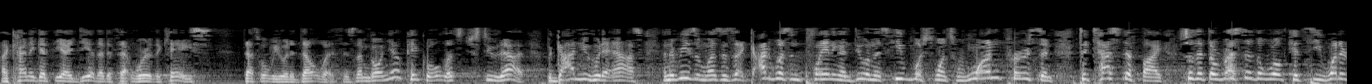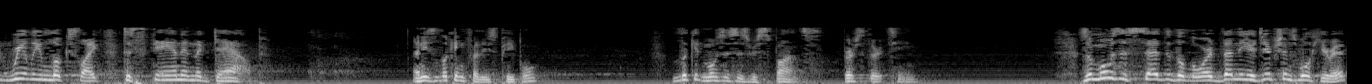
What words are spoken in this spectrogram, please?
I kind of get the idea that if that were the case, that's what we would have dealt with. Is them going, yeah, okay, cool, let's just do that. But God knew who to ask. And the reason was is that God wasn't planning on doing this. He just wants one person to testify so that the rest of the world could see what it really looks like to stand in the gap. And he's looking for these people. Look at Moses' response. Verse 13. So Moses said to the Lord, Then the Egyptians will hear it,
